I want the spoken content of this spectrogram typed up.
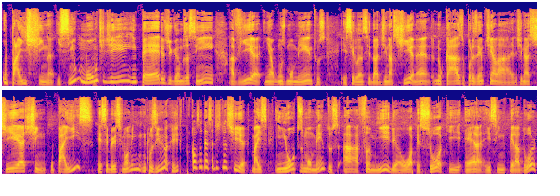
o país China, e sim um monte de impérios, digamos assim. Havia em alguns momentos esse lance da dinastia, né? No caso, por exemplo, tinha lá dinastia Qin. O país recebeu esse nome, inclusive, eu acredito que por causa dessa dinastia. Mas em outros momentos, a família ou a pessoa que era esse imperador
